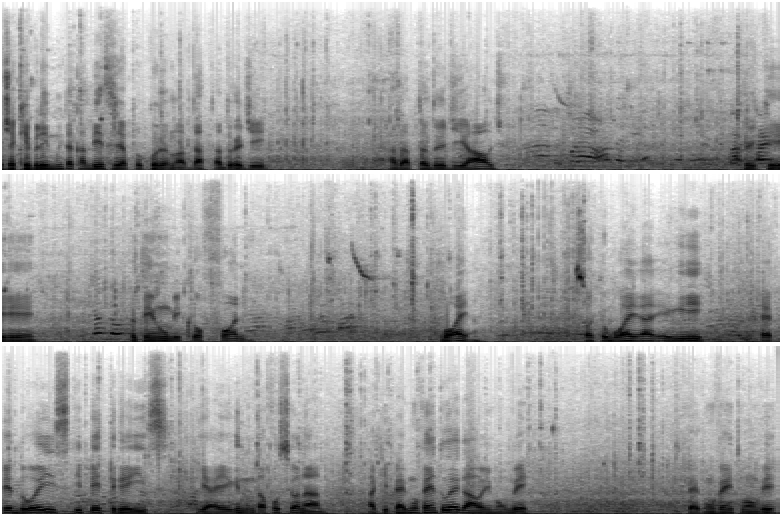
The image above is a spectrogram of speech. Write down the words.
Eu já quebrei muita cabeça já procurando um adaptador de adaptador de áudio. Porque eu tenho um microfone boia. Só que o boia ele é P2 e P3 e aí ele não tá funcionando. Aqui pega um vento legal, hein? Vamos ver. Pega um vento, vamos ver.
